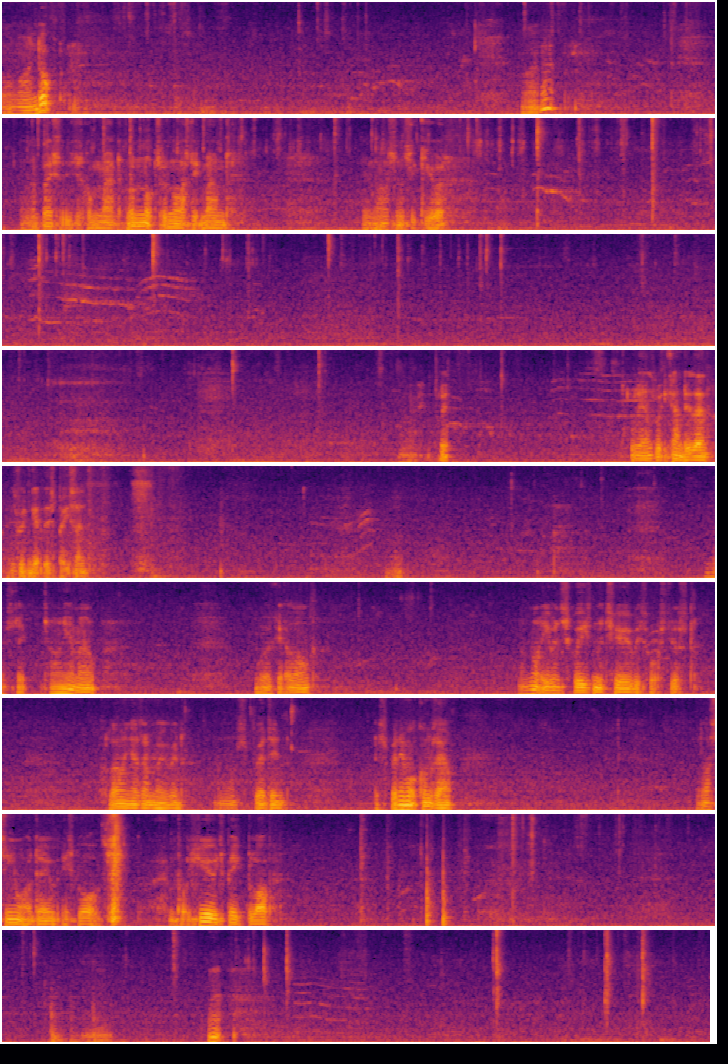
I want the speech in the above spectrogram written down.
All lined up. Like that. And basically just gone mad gone nuts with an elastic band. Nice and secure Brilliant. What you can do then is we can get this piece in. Stick a tiny amount, work it along. I'm not even squeezing the tube, it's what's just flowing as I'm moving. And I'm spreading, just spreading what comes out. The last thing you want to do is go and put a huge big blob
